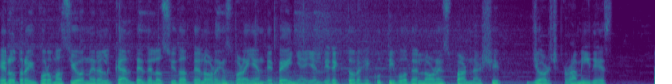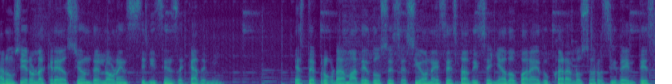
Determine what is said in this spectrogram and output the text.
En otra información, el alcalde de la ciudad de Lawrence, Brian De Peña, y el director ejecutivo de Lawrence Partnership, George Ramírez, anunciaron la creación de Lawrence Citizens Academy. Este programa de 12 sesiones está diseñado para educar a los residentes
